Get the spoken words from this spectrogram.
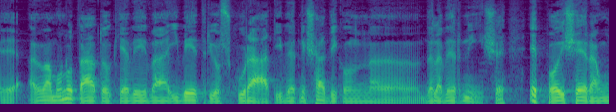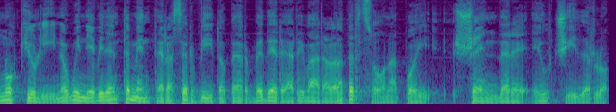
eh, avevamo notato che aveva i vetri oscurati, verniciati con uh, della vernice e poi c'era un occhiolino, quindi evidentemente era servito per vedere arrivare la persona, poi scendere e ucciderlo.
